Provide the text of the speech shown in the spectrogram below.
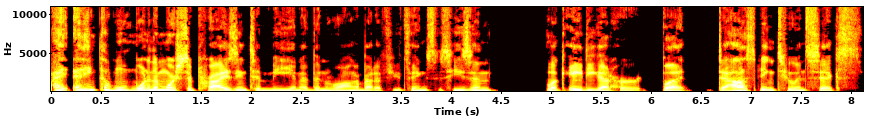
I, I think the one of the more surprising to me, and I've been wrong about a few things this season. Look, AD got hurt, but Dallas being two and six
